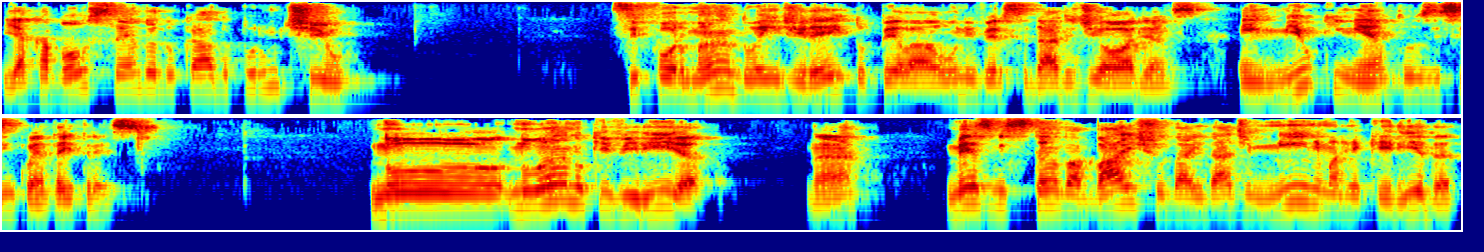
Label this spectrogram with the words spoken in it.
e acabou sendo educado por um tio, se formando em direito pela Universidade de Orleans em 1553. No, no ano que viria, né, mesmo estando abaixo da idade mínima requerida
